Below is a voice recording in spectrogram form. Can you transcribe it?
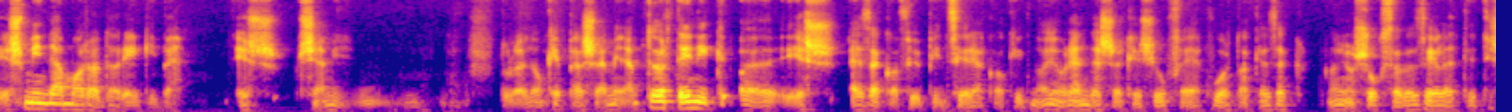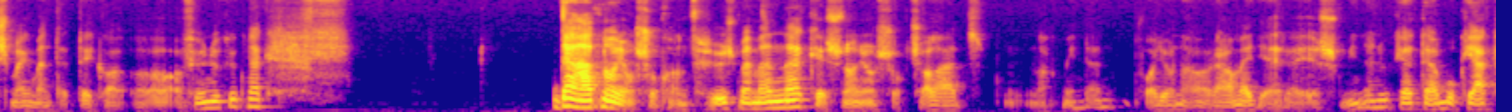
és minden marad a régibe. És semmi, tulajdonképpen semmi nem történik, és ezek a főpincérek, akik nagyon rendesek és jó fejek voltak, ezek nagyon sokszor az életét is megmentették a, a, főnöküknek. De hát nagyon sokan fősbe mennek, és nagyon sok családnak minden vagyona rámegy erre, és mindenüket elbukják.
